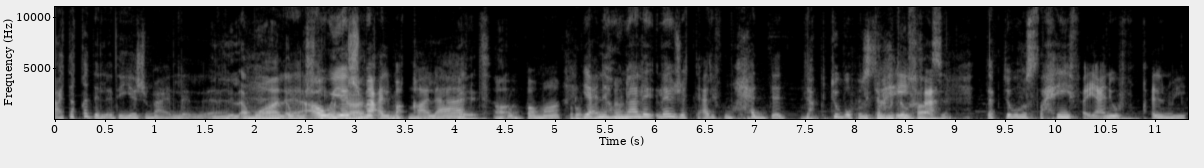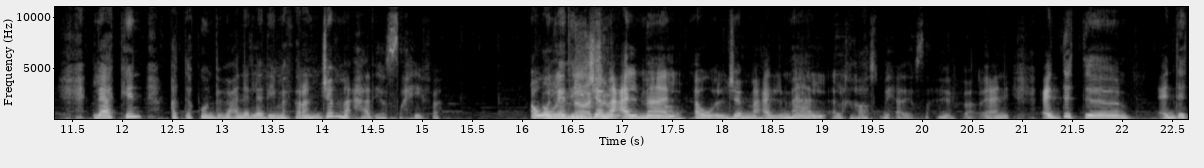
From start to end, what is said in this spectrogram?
أعتقد الذي يجمع الاموال أو, أو يجمع المقالات إيه. آه. ربما. ربما يعني هنالك لا يوجد تعريف محدد تكتبه الصحيفة. تكتبه الصحيفة يعني وفق علمي لكن قد تكون بمعنى الذي مثلا جمع هذه الصحيفة أو, أو الذي جمع المال أو جمع المال الخاص بهذه الصحيفة يعني عدة عدة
